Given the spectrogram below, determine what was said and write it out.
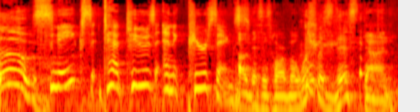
Ooh. snakes, tattoos, and piercings. Oh, this is horrible. Where was this done?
